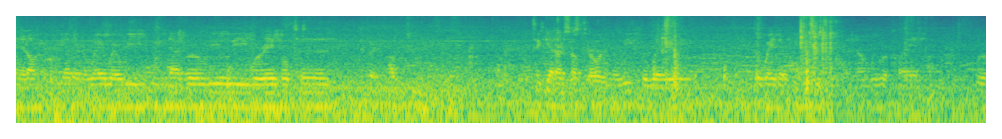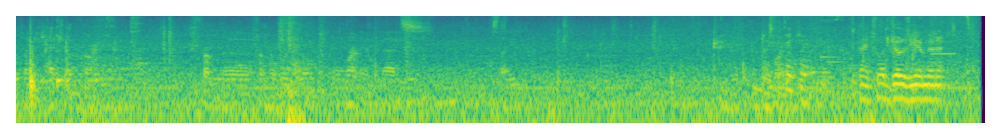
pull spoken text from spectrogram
and it all came together in a way where we never really were able to to get ourselves going in the league the way the way that we did playing. We were playing catch up from from the from the original, and, and that's it's not easy. Thank you. Thanks. We'll have Jozy in a minute.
